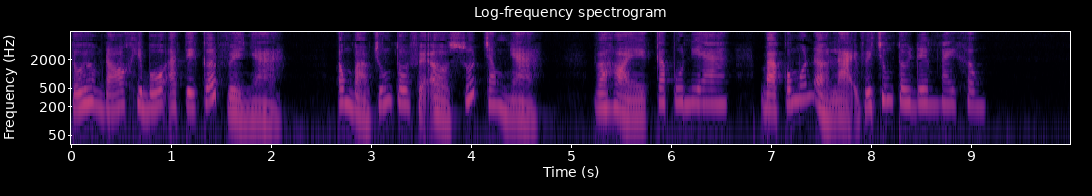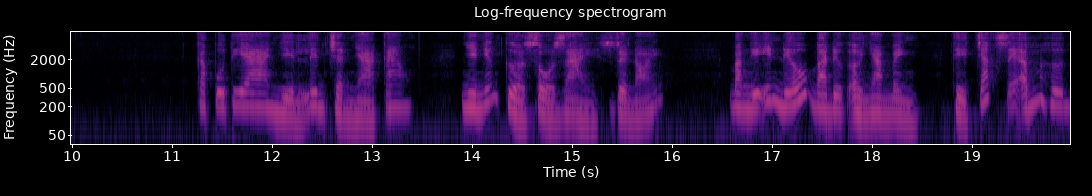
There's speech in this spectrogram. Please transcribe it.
Tối hôm đó khi bố Atticus về nhà, ông bảo chúng tôi phải ở suốt trong nhà và hỏi Capunia bà có muốn ở lại với chúng tôi đêm nay không? Caputia nhìn lên trần nhà cao, nhìn những cửa sổ dài rồi nói, bà nghĩ nếu bà được ở nhà mình thì chắc sẽ ấm hơn.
